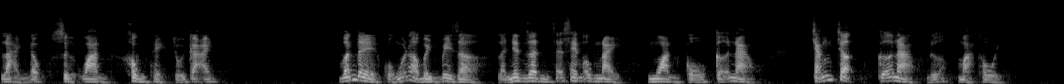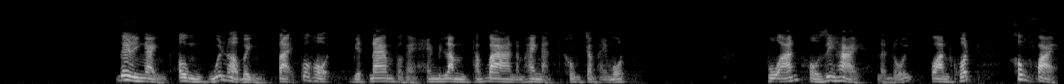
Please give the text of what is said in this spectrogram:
là hành động xử oan không thể chối cãi. Vấn đề của Nguyễn Hòa Bình bây giờ là nhân dân sẽ xem ông này ngoan cố cỡ nào, trắng trợn cỡ nào nữa mà thôi. Đây là hình ảnh ông Nguyễn Hòa Bình tại Quốc hội Việt Nam vào ngày 25 tháng 3 năm 2021. Vụ án Hồ Duy Hải là nỗi oan khuất, không phải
